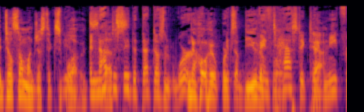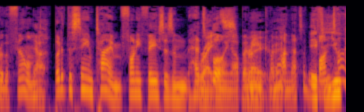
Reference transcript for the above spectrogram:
until someone just explodes. And not to say that that doesn't work. No, it works It's a beautifully. fantastic Yeah. technique for the film, Yeah. but at the same time, funny faces and heads Right, blowing up. I mean, come right. on, that's a if fun you time.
